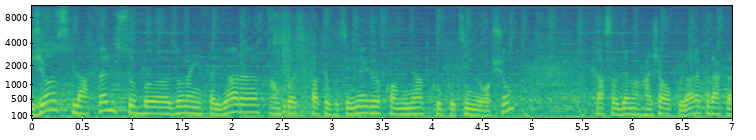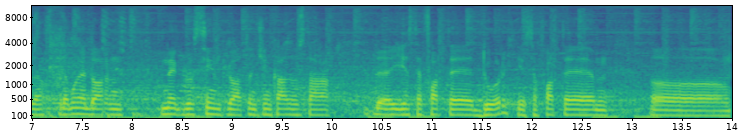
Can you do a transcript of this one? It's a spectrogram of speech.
Jos, la fel, sub uh, zona inferioară, am folosit foarte puțin negru combinat cu puțin roșu, ca să dăm așa o culoare, că dacă rămâne doar negru simplu, atunci în cazul ăsta este foarte dur, este foarte, uh,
